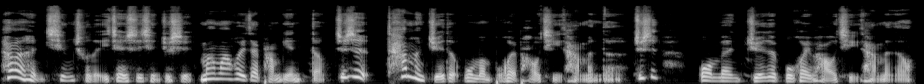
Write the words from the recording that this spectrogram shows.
他们很清楚的一件事情就是妈妈会在旁边等，就是。他们觉得我们不会抛弃他们的，就是我们绝对不会抛弃他们哦。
